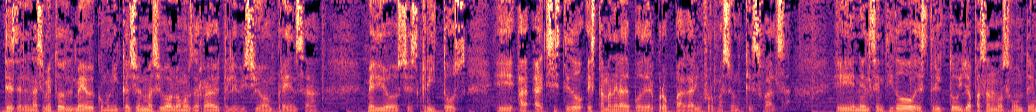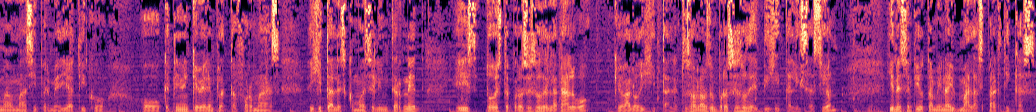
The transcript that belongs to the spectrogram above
Desde el nacimiento del medio de comunicación masivo hablamos de radio, televisión, prensa, medios escritos. Eh, ha, existido esta manera de poder propagar información que es falsa. En el sentido estricto, y ya pasándonos a un tema más hipermediático o que tiene que ver en plataformas digitales como es el Internet, es todo este proceso del análogo que va a lo digital. Entonces hablamos de un proceso de digitalización y en ese sentido también hay malas prácticas.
